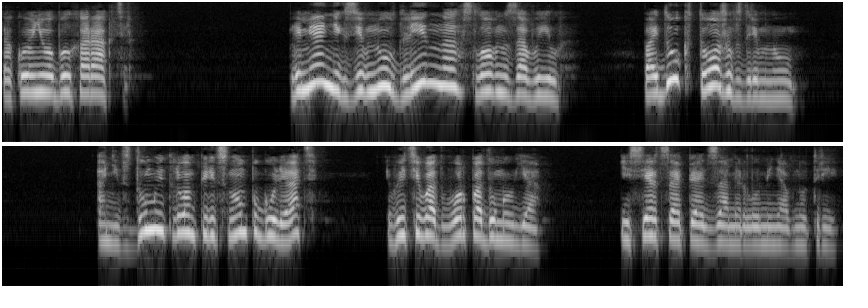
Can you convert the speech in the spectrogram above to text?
Такой у него был характер. Племянник зевнул длинно, словно завыл. Пойду-ка тоже вздремну. А не вздумает ли он перед сном погулять? Выйти во двор, подумал я. И сердце опять замерло у меня внутри.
